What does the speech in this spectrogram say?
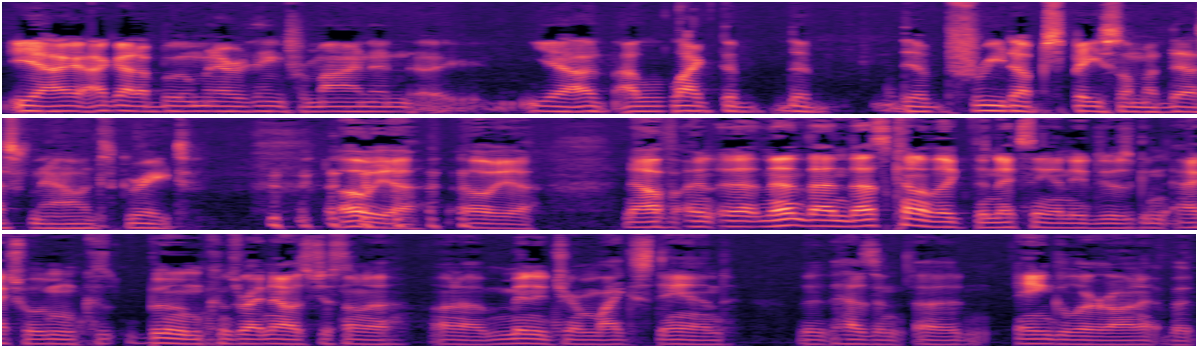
yeah, I, I, got a boom and everything for mine, and uh, yeah, I, I, like the, the the freed up space on my desk now. It's great. oh yeah, oh yeah. Now, if, and then then that's kind of like the next thing I need to do is get an actual boom because right now it's just on a on a miniature mic stand that has an, an angler on it. But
